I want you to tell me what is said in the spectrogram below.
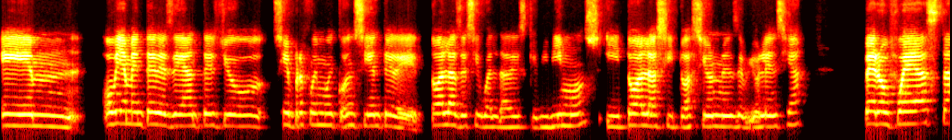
Em, obviamente desde antes yo siempre fui muy consciente de todas las desigualdades que vivimos y todas las situaciones de violencia, pero fue hasta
